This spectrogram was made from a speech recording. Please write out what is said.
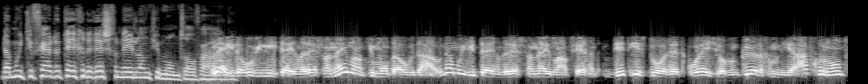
Daar moet je verder tegen de rest van Nederland je mond over houden. Nee, daar hoef je niet tegen de rest van Nederland je mond over te houden. Dan moet je tegen de rest van Nederland zeggen... dit is door het college op een keurige manier afgerond.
